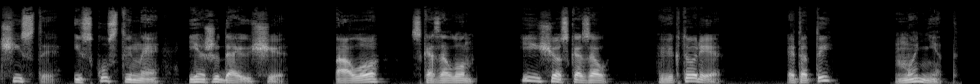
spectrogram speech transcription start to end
чистое, искусственное и ожидающее. «Алло», — сказал он, и еще сказал «Виктория, это ты?» Но нет.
